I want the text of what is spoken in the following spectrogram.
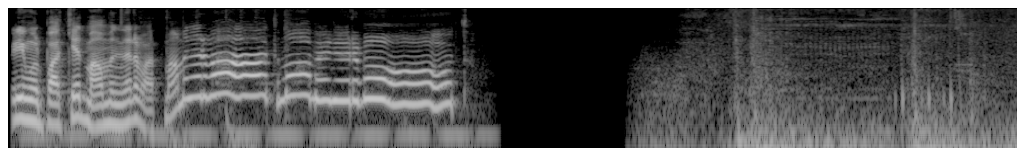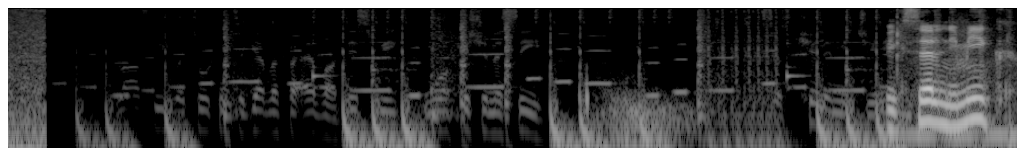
Primul pachet, m-am enervat, m-am enervat, m-am enervat. Pixel, nimic.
